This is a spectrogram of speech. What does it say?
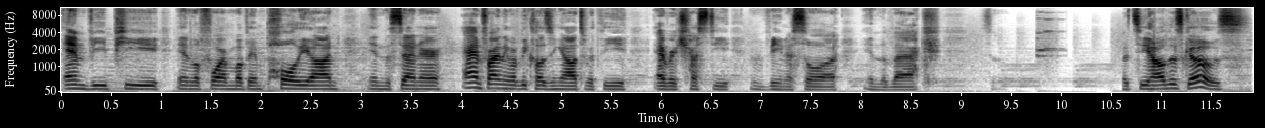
MVP in the form of Empoleon in the center. And finally, we'll be closing out with the ever trusty Venusaur in the back. Let's see how this goes.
